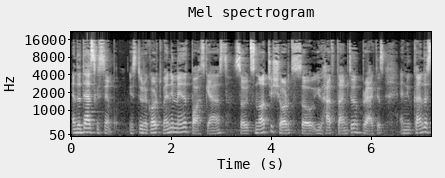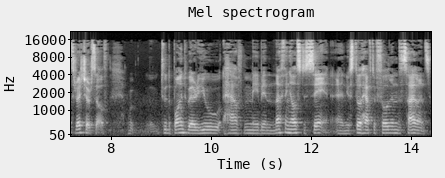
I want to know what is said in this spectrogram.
And the task is simple is to record 20 minute podcast so it's not too short so you have time to practice and you kind of stretch yourself to the point where you have maybe nothing else to say and you still have to fill in the silence.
